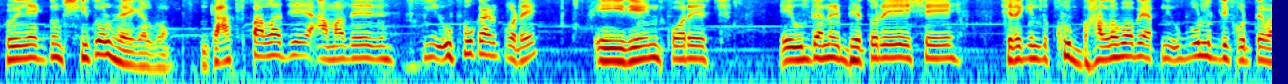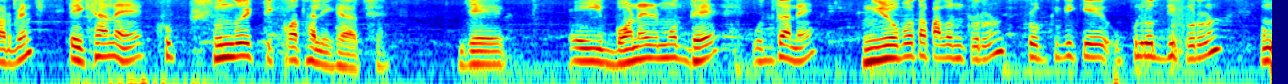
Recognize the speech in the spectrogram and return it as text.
শরীরে একদম শীতল হয়ে গেল। গাছপালা যে আমাদের কি উপকার করে, এই রেন ফরেস্ট এই উদ্যানের ভেতরে এসে সেটা কিন্তু খুব ভালোভাবে আপনি উপলব্ধি করতে পারবেন। এখানে খুব সুন্দর একটি কথা লেখা আছে যে এই বনের মধ্যে উদ্যানে নীরবতা পালন করুন, প্রকৃতিকে উপলব্ধি করুন এবং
